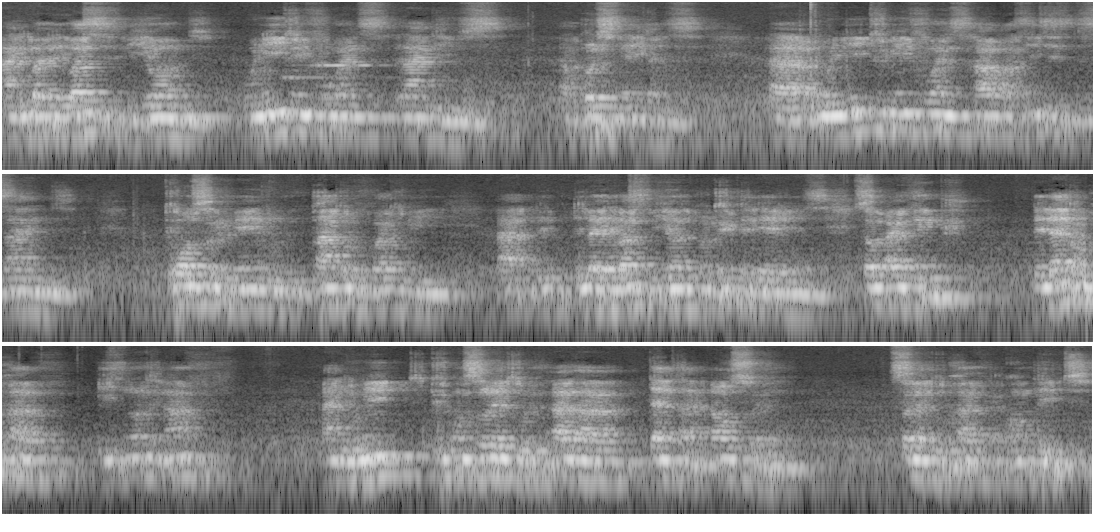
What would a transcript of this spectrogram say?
And biodiversity beyond. We need to influence land use, uh, policymakers. Uh, we need to influence how our city is designed to also remain part of what we, uh, the, the biodiversity beyond protected areas. So I think the data we have is not enough and we need to consolidate with other data elsewhere so that we have a complete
